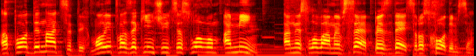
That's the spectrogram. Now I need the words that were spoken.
А по одинадцятих молитва закінчується словом амінь, а не словами все, пиздець, розходимся.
